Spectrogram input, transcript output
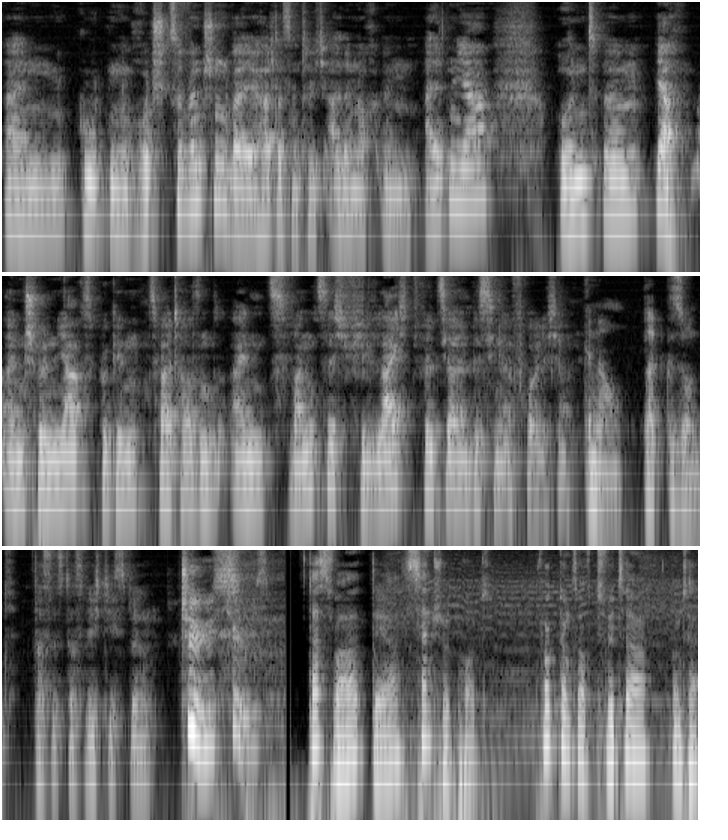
einen guten Rutsch zu wünschen, weil ihr hört das natürlich alle noch im alten Jahr. Und ähm, ja, einen schönen Jahresbeginn 2021. Vielleicht wird's ja ein bisschen erfreulicher. Genau. Bleibt gesund. Das ist das Wichtigste. Tschüss. Tschüss. Das war der Central Pod. Folgt uns auf Twitter unter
